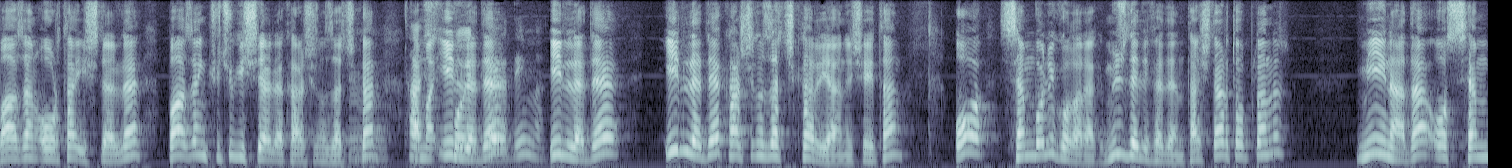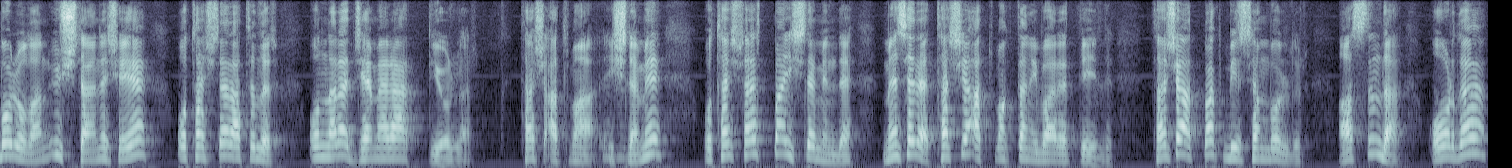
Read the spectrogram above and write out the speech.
Bazen orta işlerle, bazen küçük işlerle karşınıza çıkar. taş Ama ille de ille de ille de karşınıza çıkar yani şeytan. O sembolik olarak Müzdelife'den taşlar toplanır. Mina'da o sembol olan üç tane şeye o taşlar atılır. Onlara cemerat diyorlar. Taş atma işlemi. O taş atma işleminde mesele taşı atmaktan ibaret değildir. Taşı atmak bir semboldür. Aslında orada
